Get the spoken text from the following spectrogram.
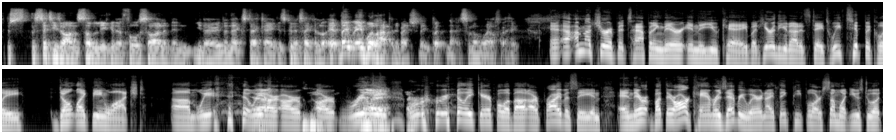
the, the cities aren't suddenly going to fall silent in you know in the next decade. It's going to take a lot. It, they, it will happen eventually, but no, it's a long way off. I think. Eh, eh, I'm not sure if it's happening there in the UK, but here in the United States, we typically don't like being watched. Um, we yeah. we are are are really really careful about our privacy and and there but there are cameras everywhere and I think people are somewhat used to it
